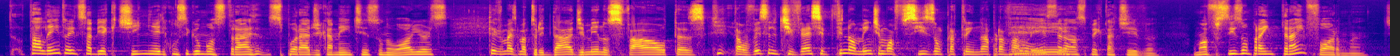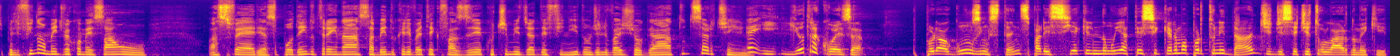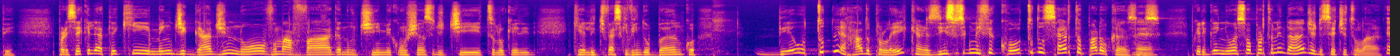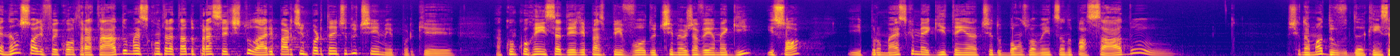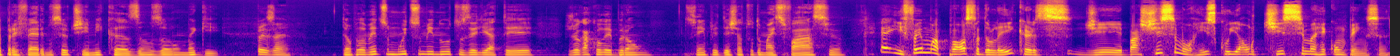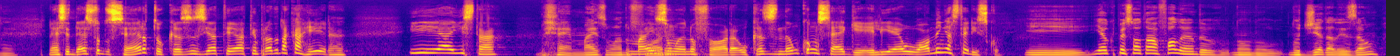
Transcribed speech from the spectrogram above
T- Talento a gente sabia que tinha, ele conseguiu mostrar esporadicamente isso no Warriors. Teve mais maturidade, menos faltas. Talvez se ele tivesse finalmente uma off-season pra treinar pra É, valer. essa era a nossa expectativa. Uma off-season para entrar em forma. Tipo, ele finalmente vai começar um- as férias, podendo treinar, sabendo o que ele vai ter que fazer, com o time já definido, onde ele vai jogar, tudo certinho. É, e, e outra coisa, por alguns instantes parecia que ele não ia ter sequer uma oportunidade de ser titular numa equipe. Parecia que ele ia ter que mendigar de novo uma vaga num time com chance de título, que ele, que ele tivesse que vir do banco. Deu tudo errado pro Lakers e isso significou tudo certo para o Kansas. É. Porque ele ganhou essa oportunidade de ser titular. É, não só ele foi contratado, mas contratado para ser titular e parte importante do time, porque a concorrência dele para pivô do time é o Javeio McGee e só. E por mais que o McGee tenha tido bons momentos ano passado, acho que não é uma dúvida quem você prefere no seu time, Cousins ou McGee. Pois é. Então, pelo menos muitos minutos ele ia ter. Jogar com o LeBron sempre deixa tudo mais fácil. É, e foi uma aposta do Lakers de baixíssimo risco e altíssima recompensa. É. Né, se desse tudo certo, o Cousins ia ter a temporada da carreira. E aí está. É, mais um ano Mais fora. um ano fora. O Kansas não consegue. Ele é o homem asterisco. E, e é o que o pessoal tava falando no, no, no dia da lesão.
